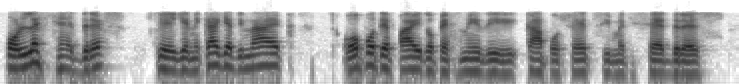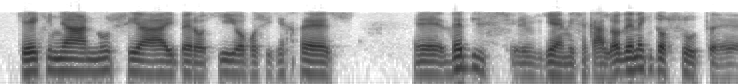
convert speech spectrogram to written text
Πολλές έντρες και γενικά για την ΑΕΚ, όποτε πάει το παιχνίδι κάπως έτσι με τις έντρες και έχει μια ανούσια υπεροχή όπως είχε χθες, ε, δεν της βγαίνει σε καλό. Δεν έχει το σουτ ε,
